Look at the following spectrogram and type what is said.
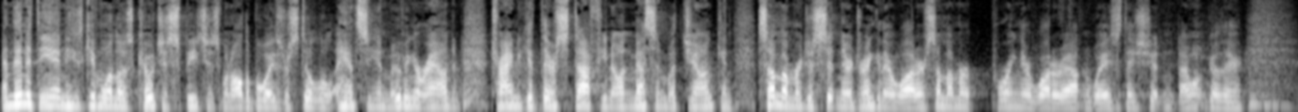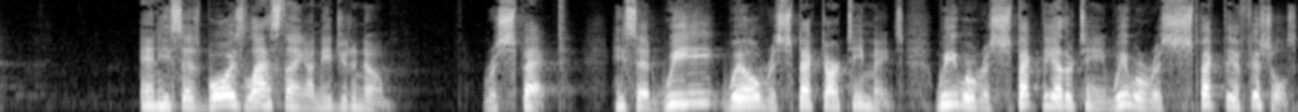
And then at the end, he's giving one of those coaches' speeches when all the boys are still a little antsy and moving around and trying to get their stuff, you know, and messing with junk. And some of them are just sitting there drinking their water. Some of them are pouring their water out in ways that they shouldn't. I won't go there. And he says, Boys, last thing I need you to know respect he said, We will respect our teammates. We will respect the other team. We will respect the officials.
